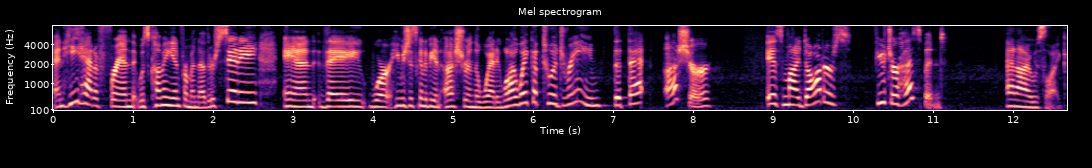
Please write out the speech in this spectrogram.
And he had a friend that was coming in from another city, and they were, he was just to be an usher in the wedding. Well, I wake up to a dream that that usher is my daughter's future husband. And I was like,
